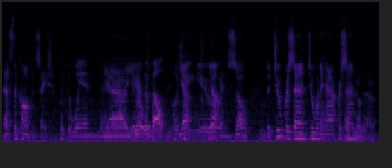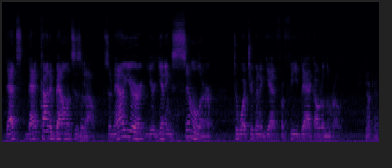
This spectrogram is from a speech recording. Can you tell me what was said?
That's the compensation. with the wind and Yeah, you, you know have the with- belt yeah, pushing you Yeah. and So the two percent, two and a half I percent, know that. that's that kind of balances it out. So now you're you're getting similar to what you're going to get for feedback out on the road. Okay.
